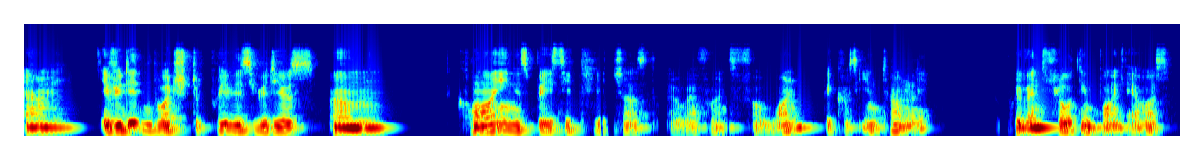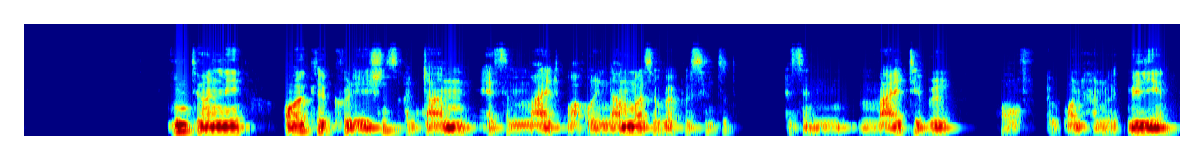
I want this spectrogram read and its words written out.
Um, if you didn't watch the previous videos, um, coin is basically just a reference for one because internally to prevent floating point errors, internally all calculations are done as a multiple, or all numbers are represented as a multiple of 100 million.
